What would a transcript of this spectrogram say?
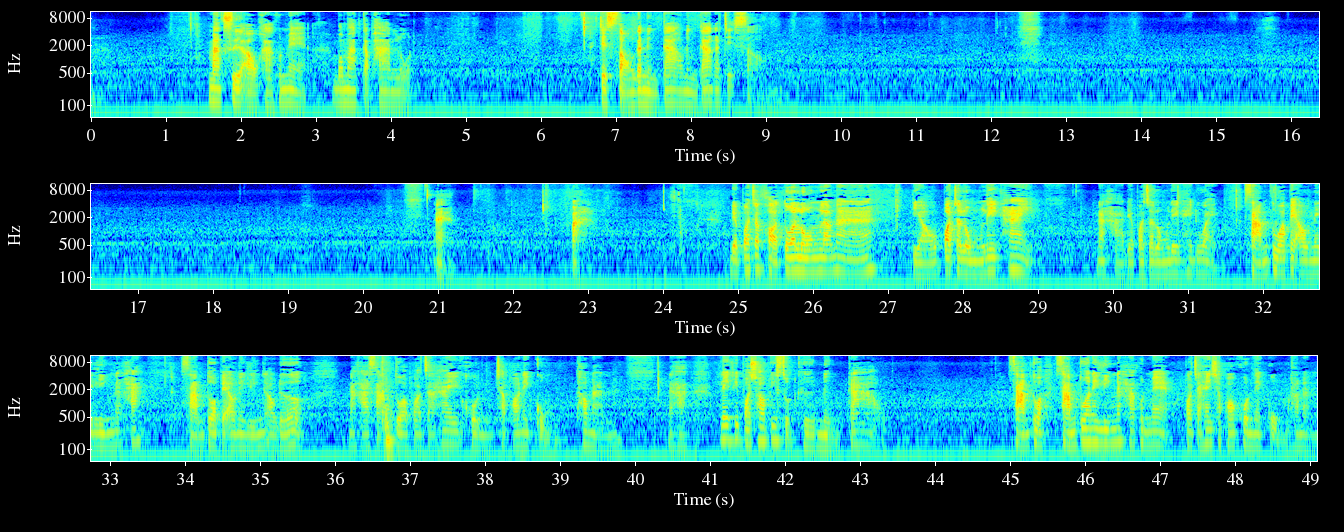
มากซื้อเอาค่ะ คุณแม่บ่มากกับพานโหลดเจ็ดสองกับหนึ่งเก้าหนึ่งเก้ากับเจ็ดสองอะป่ะเดี๋ยวปอจะขอตัวลงแล้วนะ เดี๋ยวปอจะลงเลขให้นะคะ เดี๋ยวปอจะลงเลขให้ด้วย สามตัวไปเอาในลิงก์นะคะสามตัวไปเอาในลิงก์เอาเด้อนะคะสามตัวปอจะให้คนเฉพาะในกลุ่มเท่านั้นนะคะ เลขที่ปอชอบที่สุดคือหนึ่งเก้าสามตัวสามตัวในลิงก์นะคะ คุณแม่ปอจะให้เฉพาะคนในกลุ่มเท่านั้น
